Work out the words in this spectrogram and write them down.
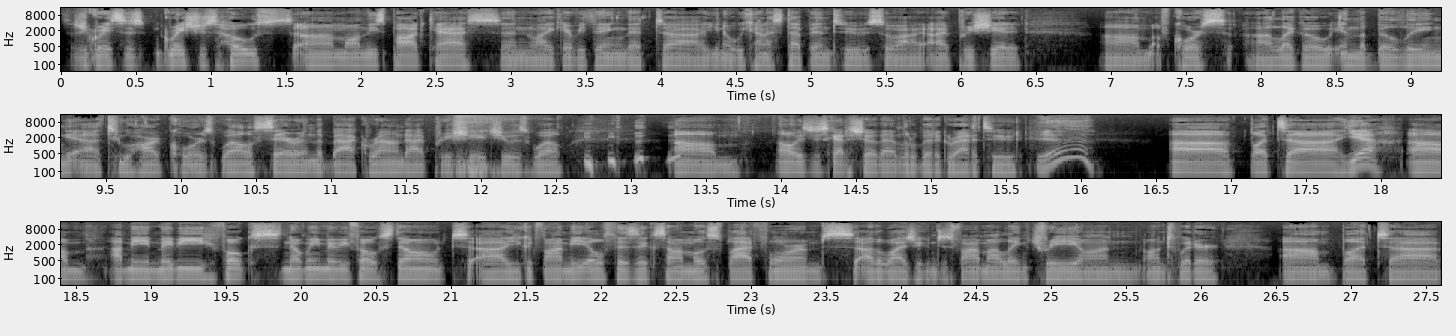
such a gracious gracious host um, on these podcasts and like everything that uh, you know we kind of step into. So I, I appreciate it. Um, of course, uh, Lego in the building, uh, too hardcore as well. Sarah in the background, I appreciate you as well. um, always just got to show that little bit of gratitude. Yeah. Uh, but uh, yeah, um, I mean, maybe folks know me, maybe folks don't. Uh, you could find me ill physics on most platforms. Otherwise, you can just find my link tree on on Twitter. Um, but uh,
